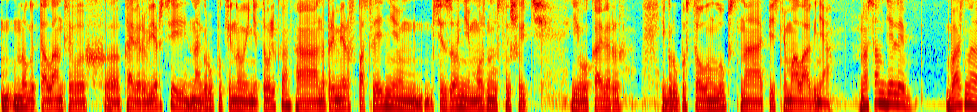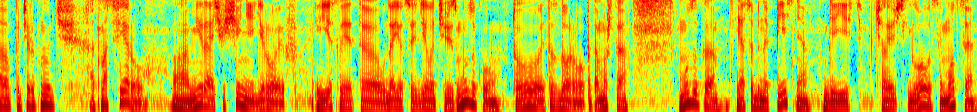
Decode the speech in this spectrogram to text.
много талантливых э, кавер-версий на группу кино и не только. А, например, в последнем сезоне можно услышать его кавер и группы Stolen Loops на песню «Мало огня». На самом деле важно подчеркнуть атмосферу Э, мироощущение героев. И если это удается сделать через музыку, то это здорово, потому что музыка и особенно песня, где есть человеческий голос, эмоция,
